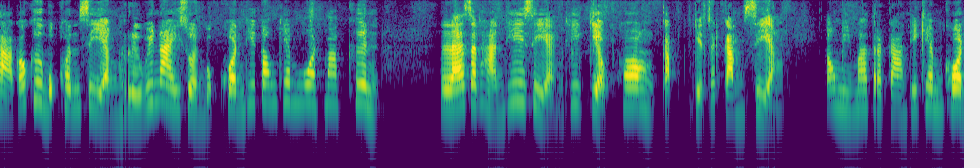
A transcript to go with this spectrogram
ค่ะ ก็คือบุคคลเสี่ยง หรือวินัยส่วนบุคคลที่ต้องเข้มงวดมากขึ้น และสถานที่เสี่ยงที่เกี่ยวข้องกับกิจกรรมเสี่ยง ต้องมีมาตรการที่เข้มข้น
